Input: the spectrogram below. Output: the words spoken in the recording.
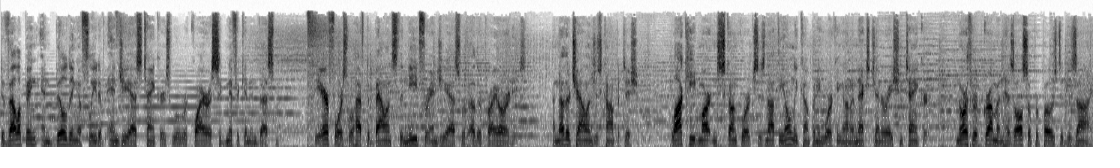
Developing and building a fleet of NGAS tankers will require a significant investment. The Air Force will have to balance the need for NGAS with other priorities. Another challenge is competition. Lockheed Martin Skunk Works is not the only company working on a next-generation tanker. Northrop Grumman has also proposed a design.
